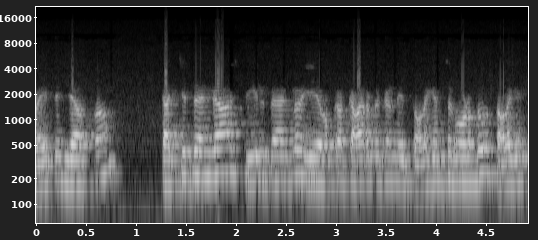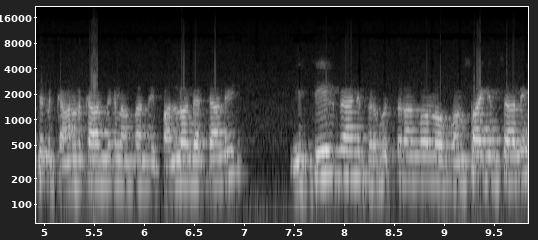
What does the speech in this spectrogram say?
ప్రయత్నం చేస్తాం. ఖచ్చితంగా స్టీల్ ప్లాంట్లో ఏ ఒక్క కార్మికుడిని తొలగించకూడదు. తొలగించిన కాంట్రాక్ట్ కార్మికులందరినీ పనిలో పెట్టాలి. ఈ స్టీల్ ప్లాంట్ ప్రభుత్వ రంగంలో కొనసాగించాలి.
